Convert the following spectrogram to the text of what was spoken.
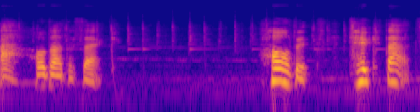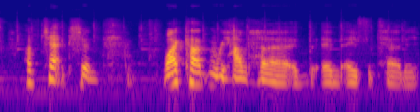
Ah, hold on a sec. Hold it! Take that! Objection! Why can't we have her in, in Ace Attorney?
